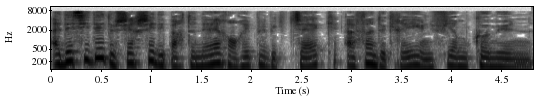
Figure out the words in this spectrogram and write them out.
a décidé de chercher des partenaires en République tchèque afin de créer une firme commune.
